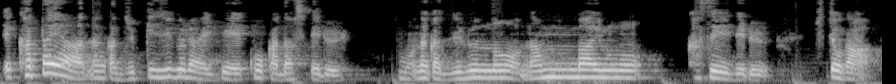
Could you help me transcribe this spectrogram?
で、片やなんか10記事ぐらいで効果出してる、もうなんか自分の何倍も稼いでる人が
